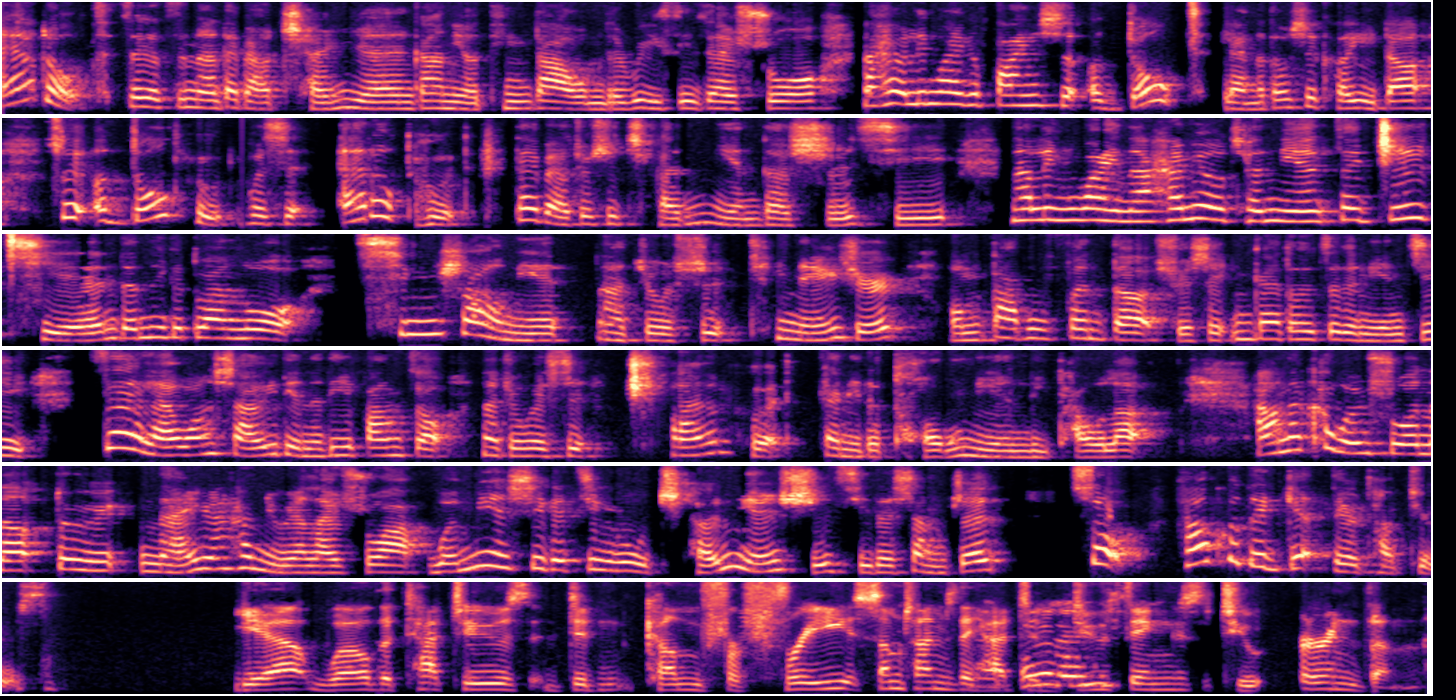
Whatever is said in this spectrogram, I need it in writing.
Adult 这个字呢，代表成人。刚刚你有听到我们的 Reese 在说，那还有另外一个发音是 adult，两个都是可以的。所以 adulthood 或是 adulthood 代表就是成年的时期。那另外呢，还没有成年，在之前的那个段落。青少年，那就是 teenager。我们大部分的学生应该都是这个年纪。再来往小一点的地方走，那就会是 childhood，在你的童年里头了。好，那课文说呢，对于男人和女人来说啊，纹面是一个进入成年时期的象征。So how could they get their tattoos? Yeah, well, the tattoos didn't come for free. Sometimes they had to do things to earn them.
